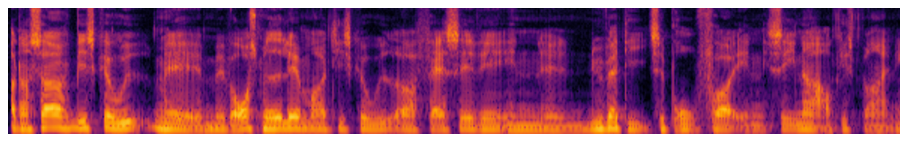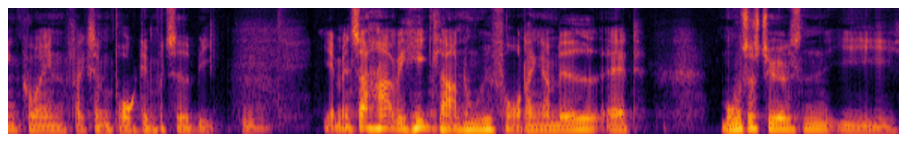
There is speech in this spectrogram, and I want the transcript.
Og når så vi skal ud med, med vores medlemmer, og de skal ud og fastsætte en øh, nyværdi til brug for en senere afgiftsberegning på en for eksempel brugt importeret bil, mm. jamen så har vi helt klart nogle udfordringer med, at Motorstyrelsen i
